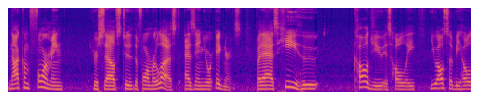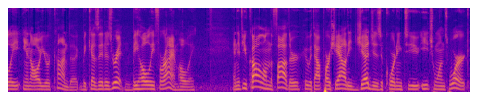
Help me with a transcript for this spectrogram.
not conforming yourselves to the former lust, as in your ignorance, but as he who called you is holy, you also be holy in all your conduct, because it is written, Be holy, for I am holy. And if you call on the Father, who without partiality judges according to each one's work,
